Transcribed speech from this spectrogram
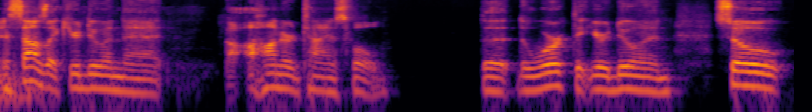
It sounds like you're doing that a hundred times fold. The the work that you're doing. So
